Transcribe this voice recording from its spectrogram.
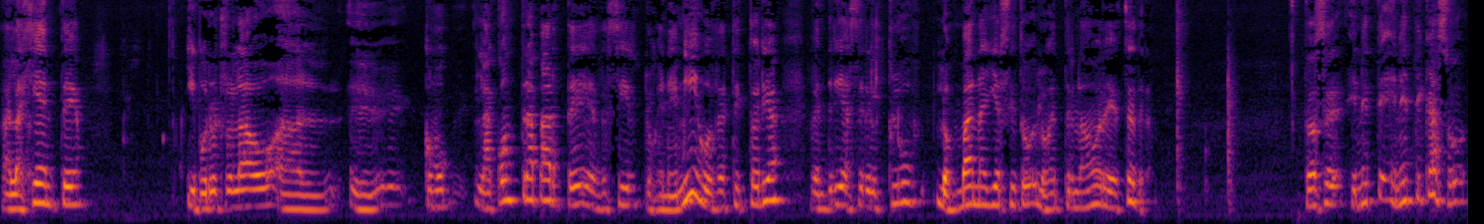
a la gente, y por otro lado al eh, como la contraparte, es decir, los enemigos de esta historia, vendría a ser el club, los managers y todos, los entrenadores, etcétera. Entonces, en este, en este caso,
